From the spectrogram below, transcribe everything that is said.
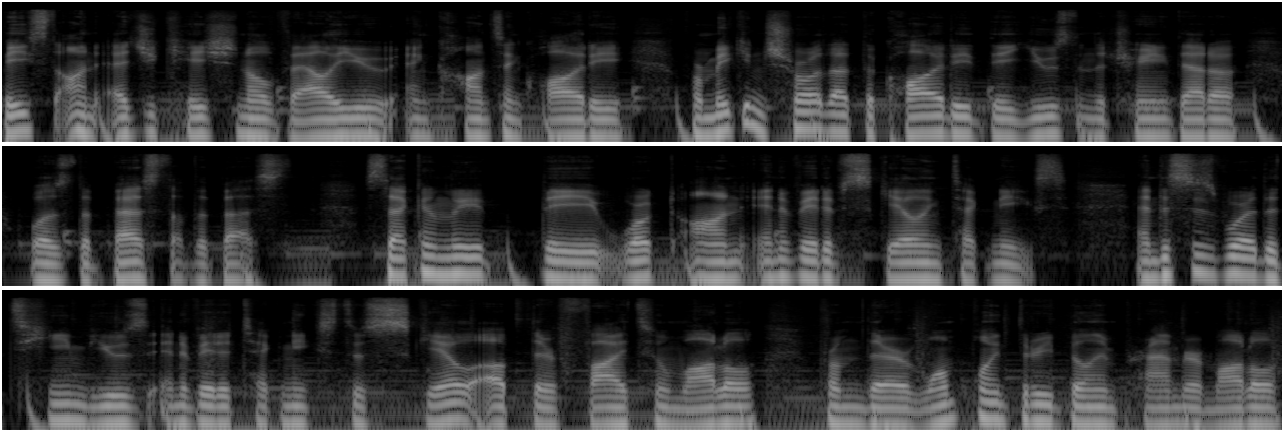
based on educational value and content quality for making sure that the quality they used in the training data was the best of the best. Secondly, they worked on innovative scaling techniques, and this is where the team used innovative techniques to scale up their Phi 2 model from their 1.3 billion parameter model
